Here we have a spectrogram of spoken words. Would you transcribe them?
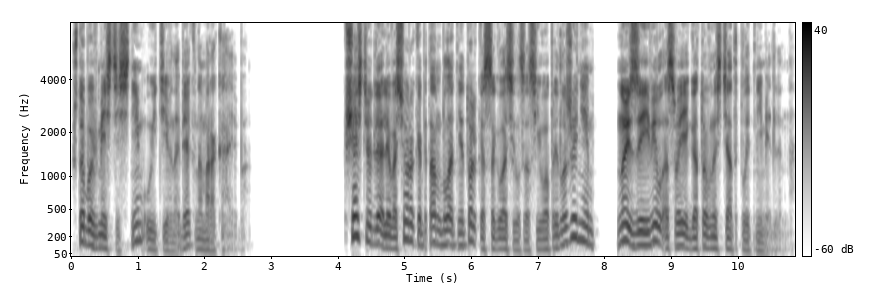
чтобы вместе с ним уйти в набег на Маракаеба. К счастью для Левасера, капитан Блад не только согласился с его предложением, но и заявил о своей готовности отплыть немедленно.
